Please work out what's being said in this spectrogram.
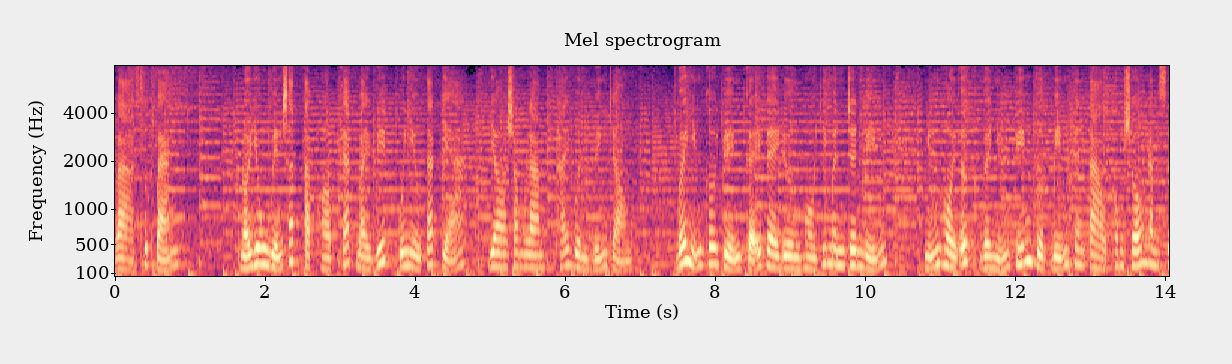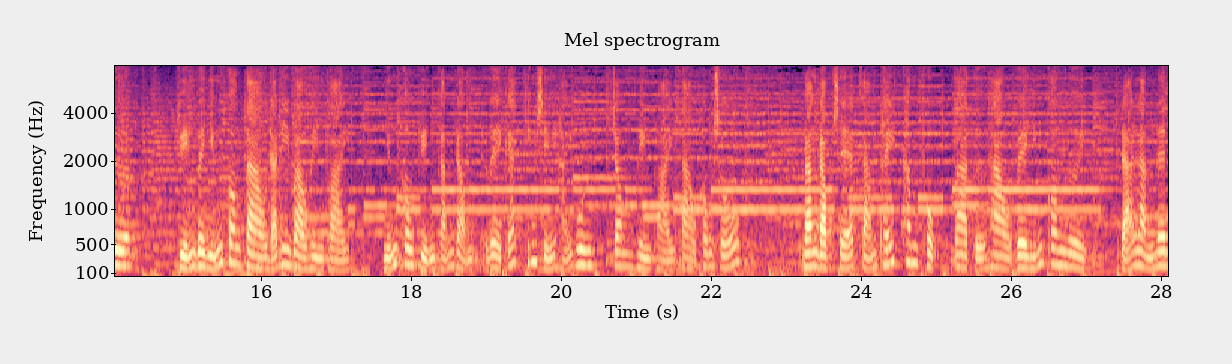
và xuất bản. Nội dung quyển sách tập hợp các bài viết của nhiều tác giả do Song Lam Thái Quỳnh tuyển chọn với những câu chuyện kể về đường Hồ Chí Minh trên biển, những hồi ức về những chuyến vượt biển trên tàu không số năm xưa, chuyện về những con tàu đã đi vào huyền thoại, những câu chuyện cảm động về các chiến sĩ hải quân trong huyền thoại tàu không số. Bạn đọc sẽ cảm thấy khâm phục và tự hào về những con người đã làm nên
